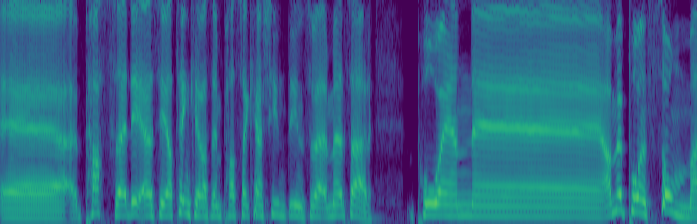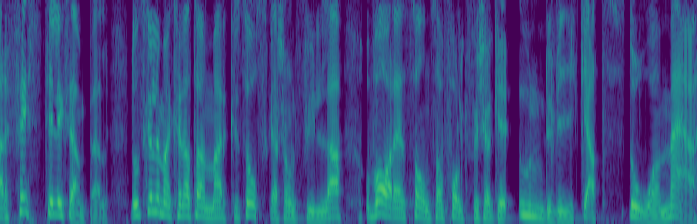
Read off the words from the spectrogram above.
eh, passar det, alltså jag tänker att den passar kanske inte in så väl, men så här, på en, eh, ja men på en sommarfest till exempel, då skulle man kunna ta en Marcus Oskarsson-fylla och vara en sån som folk försöker undvika att stå med.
